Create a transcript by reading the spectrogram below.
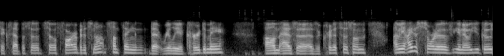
six episodes so far, but it's not something that really occurred to me um, as a as a criticism. I mean, I just sort of, you know, you go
